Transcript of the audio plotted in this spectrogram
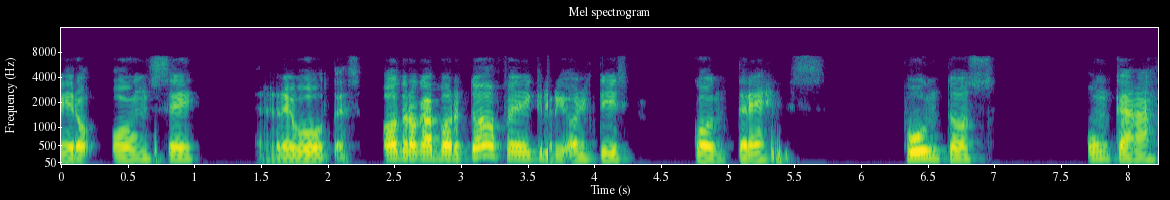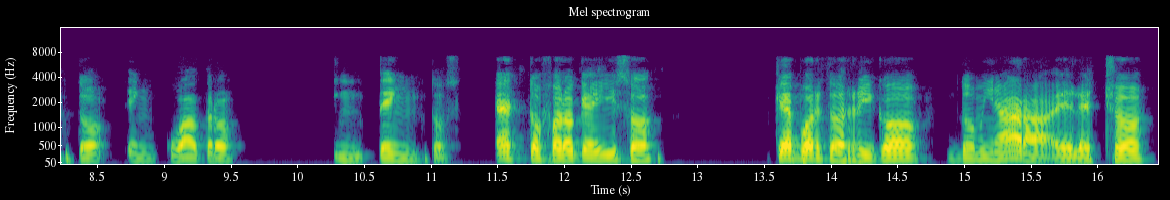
pero 11 rebotes. Otro que aportó fue Ortiz con tres puntos, un canasto en cuatro intentos. Esto fue lo que hizo que Puerto Rico dominara el hecho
